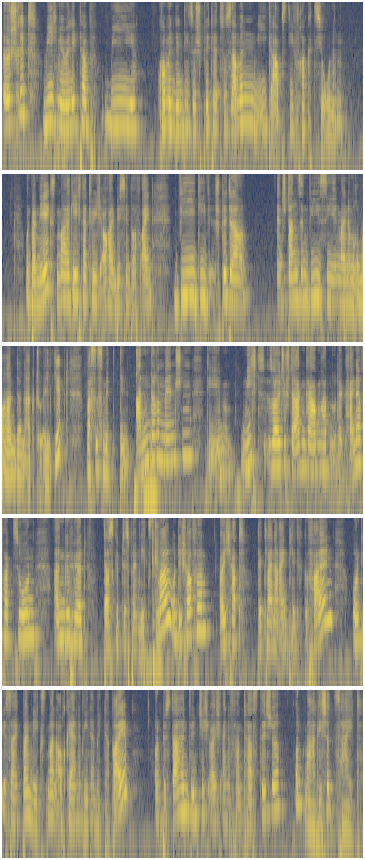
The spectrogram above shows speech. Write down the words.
äh, Schritt, wie ich mir überlegt habe, wie kommen denn diese Splitter zusammen, wie gab es die Fraktionen. Und beim nächsten Mal gehe ich natürlich auch ein bisschen darauf ein, wie die Splitter entstanden sind, wie es sie in meinem Roman dann aktuell gibt, was es mit den anderen Menschen, die eben nicht solche starken Gaben hatten oder keiner Fraktion angehört, das gibt es beim nächsten Mal und ich hoffe, euch hat der kleine Einblick gefallen und ihr seid beim nächsten Mal auch gerne wieder mit dabei. Und bis dahin wünsche ich euch eine fantastische und magische Zeit.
